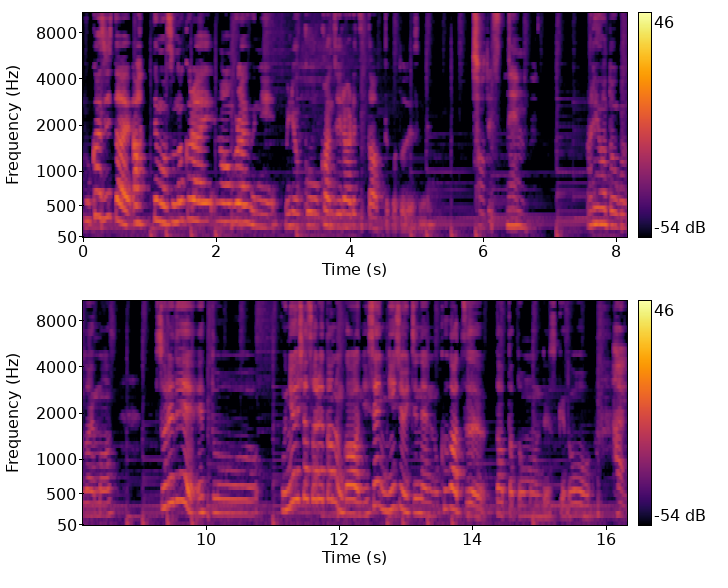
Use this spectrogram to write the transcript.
他自体あでもそのくらいファン・オブ・ライフに魅力を感じられてたってことですね。そうですね、うん、ありがとうございます。それでえっとご入社されたのが2021年の9月だったと思うんですけど、はい、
